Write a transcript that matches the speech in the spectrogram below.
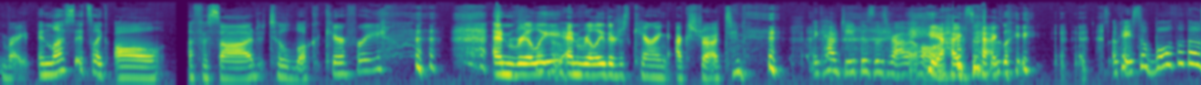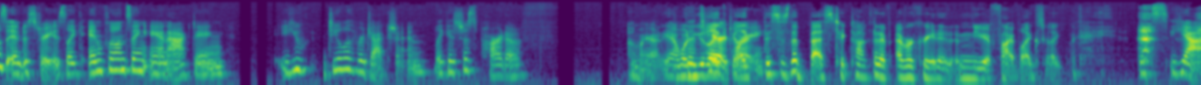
Right. Unless it's like all a facade to look carefree. and really and really they're just carrying extra to me. Like, how deep is this rabbit hole? Yeah, exactly. okay, so both of those industries, like influencing and acting, you deal with rejection. Like, it's just part of. Oh my god, yeah. When you like, territory. like, this is the best TikTok that I've ever created, and you get five likes, you're like, okay. It's, yeah.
